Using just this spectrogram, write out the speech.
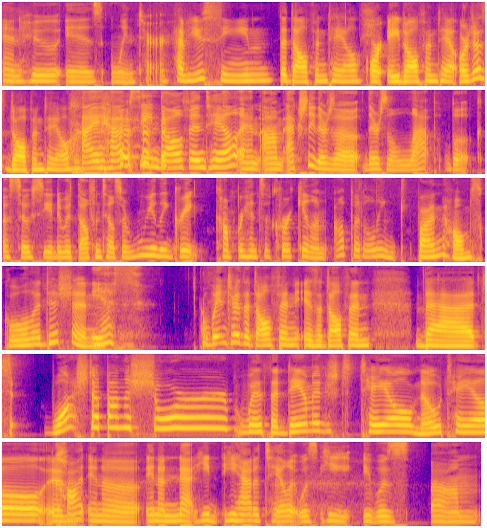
And who is Winter? Have you seen the dolphin tail, or a dolphin tail, or just dolphin tail? I have seen Dolphin Tale, and um, actually, there's a there's a lap book associated with Dolphin Tale. It's a really great comprehensive curriculum. I'll put a link. Fun homeschool edition. Yes, Winter the dolphin is a dolphin that washed up on the shore with a damaged tail, no tail. and- caught in a in a net. He he had a tail. It was he it was um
